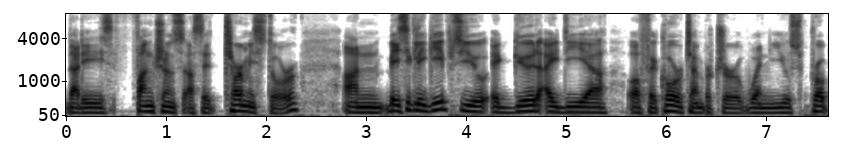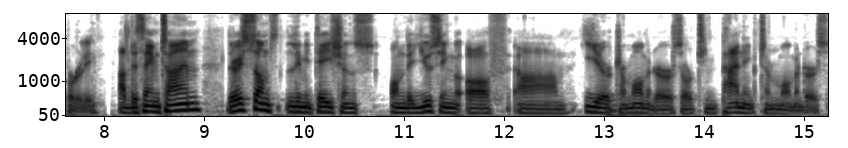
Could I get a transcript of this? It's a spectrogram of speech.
that is functions as a thermistor and basically gives you a good idea of a core temperature when used properly. At the same time, there is some limitations on the using of um, ear thermometers or tympanic thermometers.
